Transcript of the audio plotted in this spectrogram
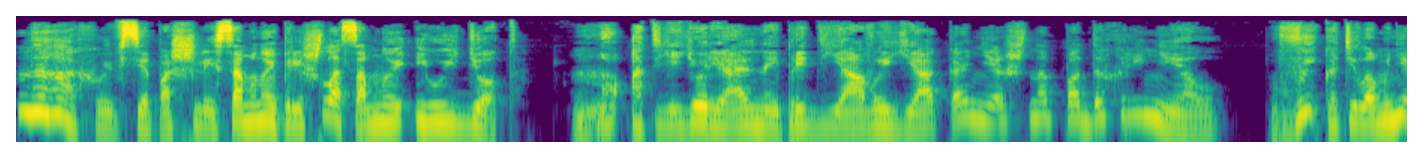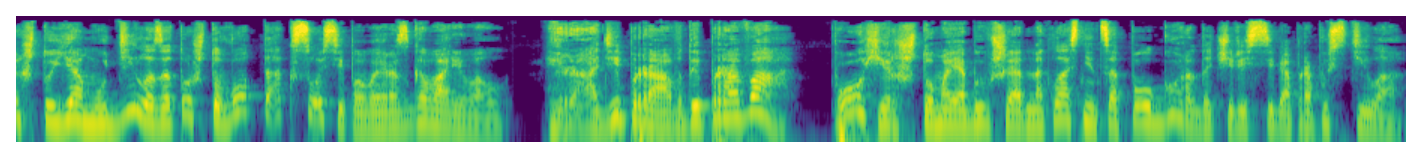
Нахуй все пошли, со мной пришла, со мной и уйдет. Но от ее реальной предъявы я, конечно, подохренел. Выкатила мне, что я мудила за то, что вот так с Осиповой разговаривал. И ради правды права. Похер, что моя бывшая одноклассница полгорода через себя пропустила.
